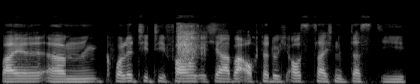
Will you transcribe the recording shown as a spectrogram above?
weil ähm, Quality TV sich ja aber auch dadurch auszeichnet, dass die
